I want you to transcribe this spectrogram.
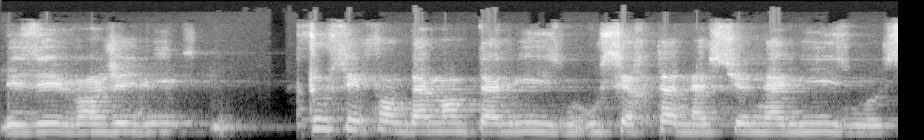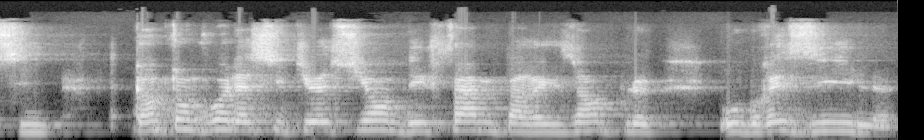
les évangélismes, tous ces fondamentalismes ou certains nationalismes aussi. Quand on voit la situation des femmes, par exemple, au Brésil,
